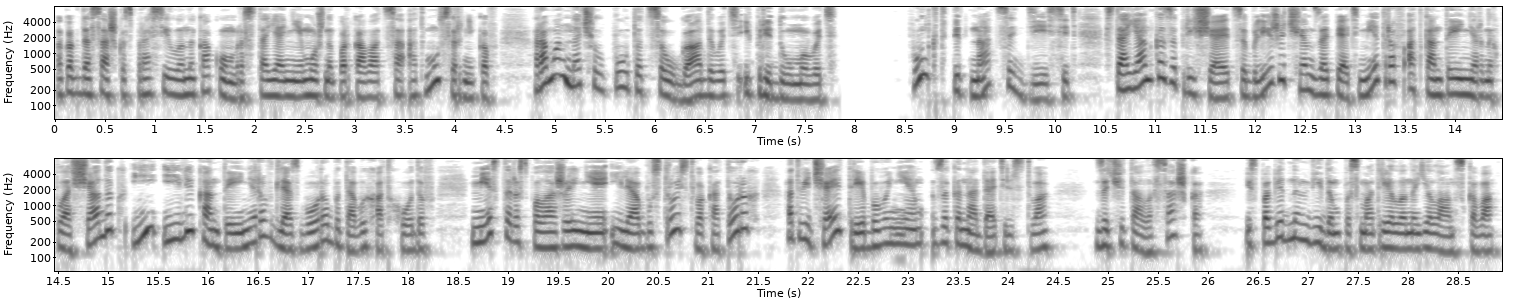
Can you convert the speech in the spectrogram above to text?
а когда Сашка спросила, на каком расстоянии можно парковаться от мусорников, Роман начал путаться, угадывать и придумывать. Пункт 15.10. Стоянка запрещается ближе, чем за 5 метров от контейнерных площадок и или контейнеров для сбора бытовых отходов, место расположения или обустройства которых отвечает требованиям законодательства. Зачитала Сашка – и с победным видом посмотрела на Еланского.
